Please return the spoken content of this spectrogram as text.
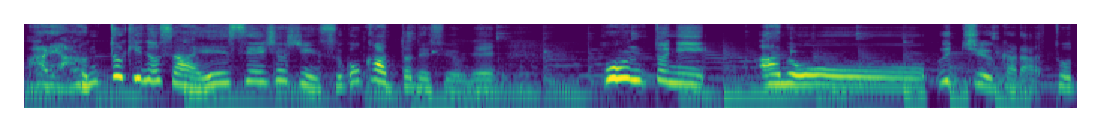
あれあの時のさ衛星写真すごかったですよね。本当にあのー、宇宙から撮っ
